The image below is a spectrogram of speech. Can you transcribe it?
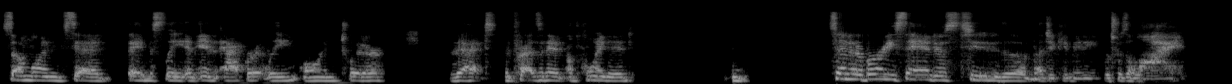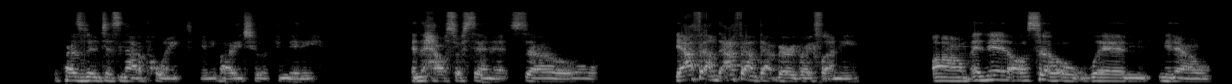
someone said famously and inaccurately on Twitter that the president appointed Senator Bernie Sanders to the budget committee, which was a lie. The president does not appoint anybody to a committee in the House or Senate. So yeah, I found I found that very, very funny. Um, and then also when, you know,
